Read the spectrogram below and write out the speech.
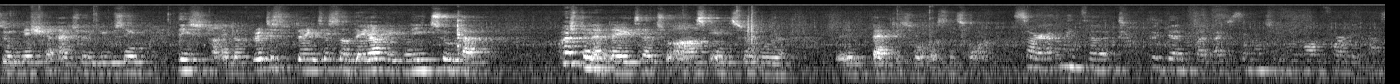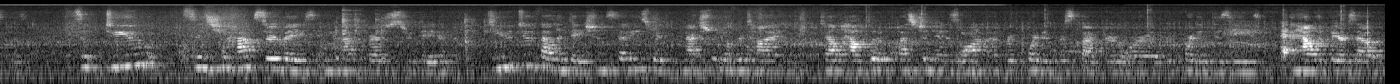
to measure actually using these kind of registered data. So there we need to have questionnaire data to ask into uh, uh, back disorders and so on. Sorry, I don't mean to, to again, but I just want you to move on before I ask this. So do you, since you have surveys and you have registered data, do you do validation studies where you can actually over time tell how good a question is on a reported risk factor or a reported disease and how it bears out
